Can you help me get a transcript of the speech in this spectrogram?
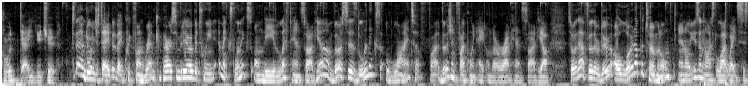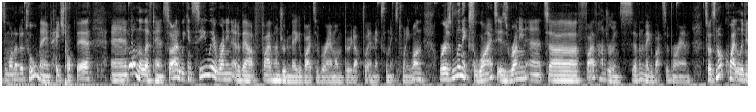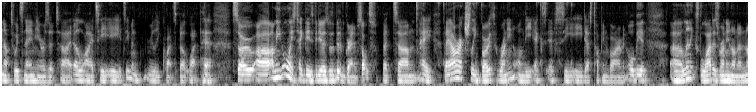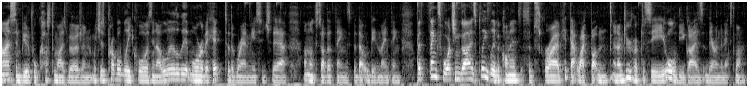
Good day, YouTube. Today I'm doing just a bit of a quick fun RAM comparison video between MX Linux on the left hand side here versus Linux Lite version 5.8 on the right hand side here. So without further ado, I'll load up a terminal and I'll use a nice lightweight system monitor tool named HTOP there. And on the left hand side, we can see we're running at about 500 megabytes of RAM on boot up for MX Linux 21, whereas Linux Lite is running at uh, 507 megabytes of RAM. So it's not quite living up to its name here, is it? Uh, L-I-T-E. It's even really quite spelt like there. So, uh, I mean, always take these videos with a bit of a grain of salt, but um, hey, they are actually both running on the XFCE desktop environment, albeit uh, Linux Lite is running on a nice and beautiful customized version, which is probably causing a little bit more of a hit to the RAM usage there, amongst other things, but that would be the main thing. But thanks for watching, guys. Please leave a comment, subscribe, hit that like button, and I do hope to see all of you guys there in the next one.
